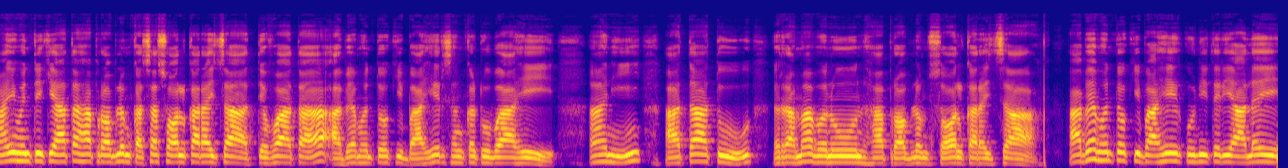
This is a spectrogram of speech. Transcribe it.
माई म्हणते की आता हा प्रॉब्लेम कसा सॉल्व करायचा? तेव्हा आता आभ्या म्हणतो की बाहेर संकट उभं आहे आणि आता तू रमा बनवून हा प्रॉब्लेम सॉल्व करायचा. आभ्या म्हणतो की बाहेर कोणीतरी आलंय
